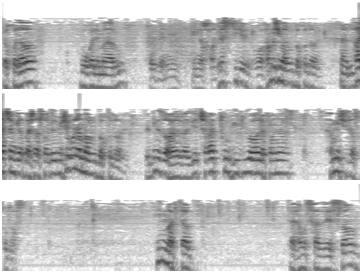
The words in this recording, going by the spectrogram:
به خدا. بقول معروف. خب یعنی این خالص دیگه. خب همه چیز مربوط به خداه بله. هرچند که بشر صادر میشه اونم مربوط به خداه ببین ظاهر قضیه چقدر توحیدی و عارفانه است. همه چیز از خداست. این مکتب در همون صدر اسلام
